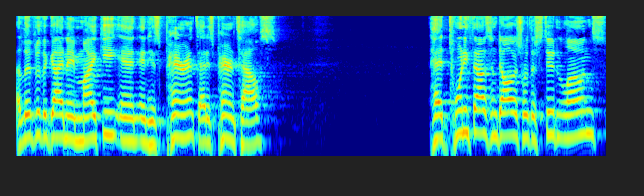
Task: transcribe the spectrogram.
I lived with a guy named Mikey and, and his parents at his parents' house. Had $20,000 worth of student loans.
